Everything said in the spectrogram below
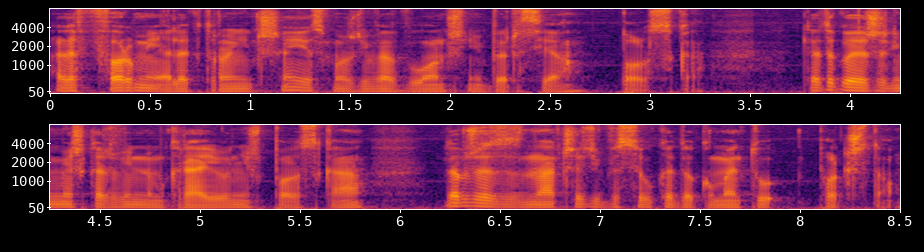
ale w formie elektronicznej jest możliwa wyłącznie wersja polska. Dlatego jeżeli mieszkasz w innym kraju niż Polska, dobrze zaznaczyć wysyłkę dokumentu pocztą.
